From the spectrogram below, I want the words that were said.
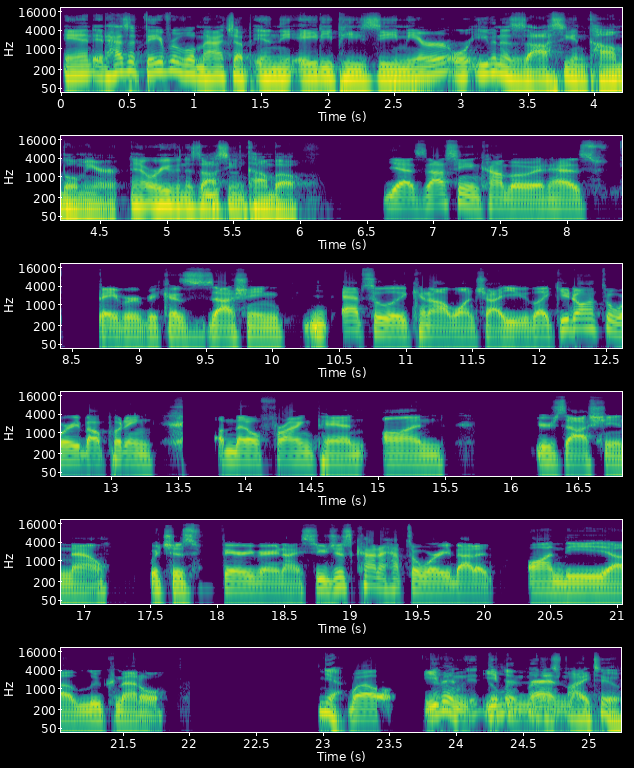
And it has a favorable matchup in the ADP Z mirror or even a Zacian combo mirror or even a Zacian combo. Yeah, Zacian combo it has favor because Zacian absolutely cannot one shot you. Like you don't have to worry about putting a metal frying pan on your Zacian now, which is very very nice. You just kind of have to worry about it on the uh, LucMetal. Yeah. Well, even The even Luke then, fine like too.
